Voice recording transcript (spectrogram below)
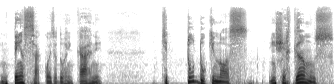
intensa a coisa do reencarne que tudo que nós enxergamos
